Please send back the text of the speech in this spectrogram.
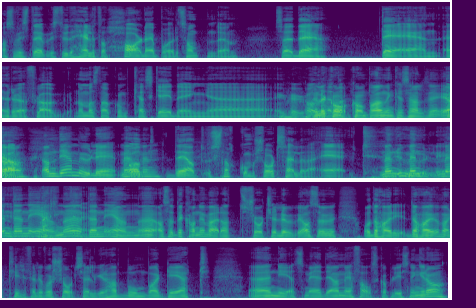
Altså hvis, det, hvis du i det hele tatt har det på horisonten din, så er det det er en, en, rød flagg. Når man snakker om cascading uh, Eller co compounding causality. Ja. Ja. ja. men det er mulig. Men, og men, det at snakk om shortselgere er utrolig men, men, den ene, den ene altså Det kan jo være at shortselgere altså, Og det har, det har, jo vært tilfeller hvor shortselgere har bombardert uh, nyhetsmedia med falske opplysninger òg.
